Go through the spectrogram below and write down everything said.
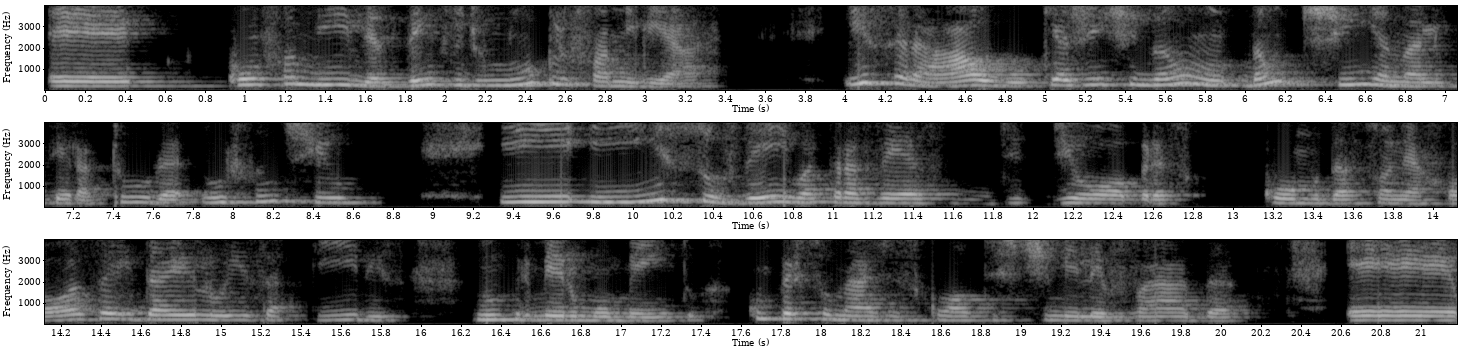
é, com famílias dentro de um núcleo familiar. Isso era algo que a gente não, não tinha na literatura infantil. E, e isso veio através de, de obras como da Sônia Rosa e da Heloísa Pires, num primeiro momento, com personagens com autoestima elevada. É,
